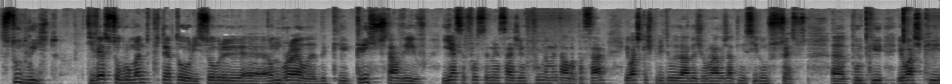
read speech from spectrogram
Se tudo isto tivesse sobre o manto protetor e sobre a umbrella de que Cristo está vivo e essa fosse a mensagem fundamental a passar, eu acho que a espiritualidade da jornada já tinha sido um sucesso. Ah, porque eu acho que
